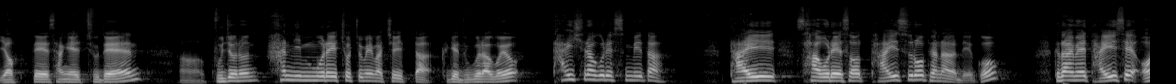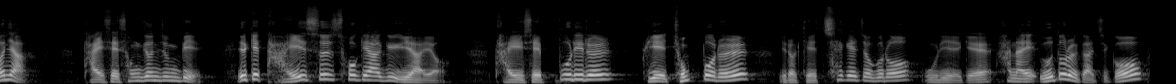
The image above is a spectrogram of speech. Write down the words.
역대상의 주된 어, 구조는 한 인물의 초점에 맞춰 있다. 그게 누구라고요? 다윗이라고 그랬습니다. 다윗 사울에서 다윗으로 변화되고 그 다음에 다윗의 언약, 다윗의 성전 준비 이렇게 다윗을 소개하기 위하여 다윗의 뿌리를 그의 족보를 이렇게 체계적으로 우리에게 하나의 의도를 가지고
